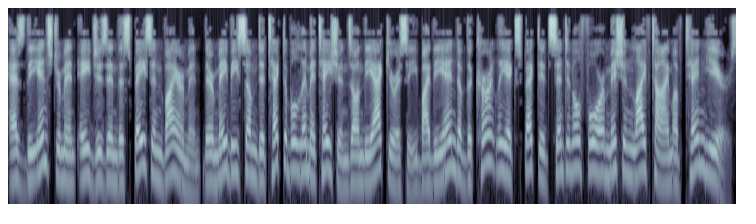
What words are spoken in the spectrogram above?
As the instrument ages in the space environment there may be some detectable limitations on the accuracy by the end of the currently expected Sentinel-4 mission lifetime of 10 years.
